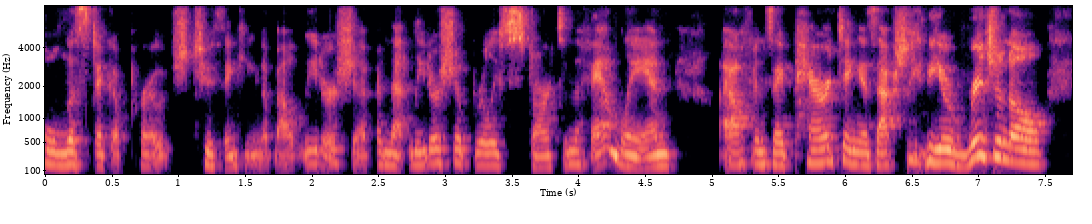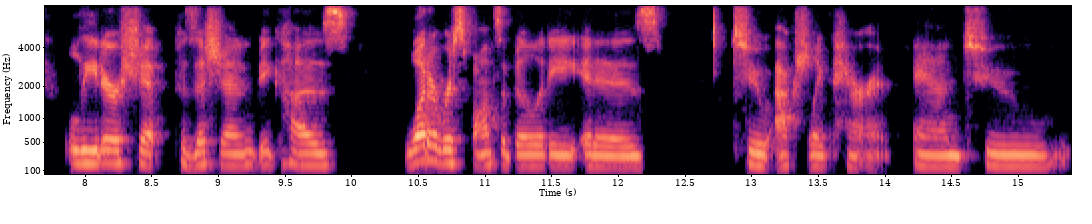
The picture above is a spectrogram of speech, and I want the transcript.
holistic approach to thinking about leadership and that leadership really starts in the family. And i often say parenting is actually the original leadership position because what a responsibility it is to actually parent and to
